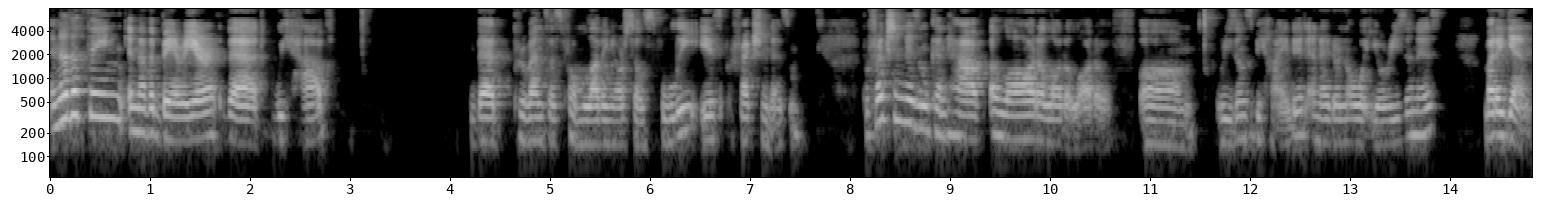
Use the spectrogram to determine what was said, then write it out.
Another thing, another barrier that we have that prevents us from loving ourselves fully is perfectionism. Perfectionism can have a lot, a lot, a lot of um, reasons behind it, and I don't know what your reason is. But again,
